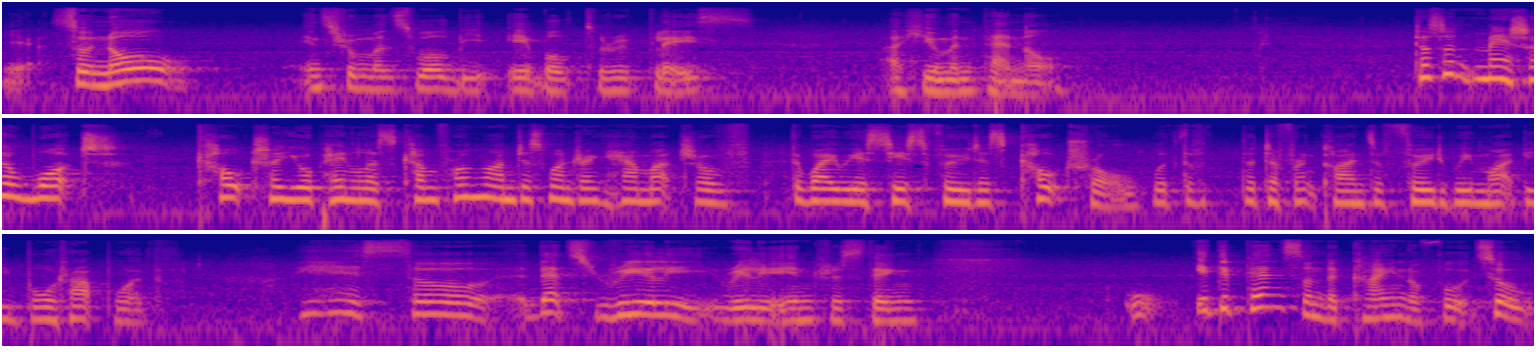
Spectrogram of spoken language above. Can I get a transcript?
Yeah. So no instruments will be able to replace a human panel. Doesn't matter what culture your panelists come from? I'm just wondering how much of the way we assess food is cultural with the, the different kinds of food we might be brought up with. Yes, so that's really, really interesting. It depends on the kind of food. So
